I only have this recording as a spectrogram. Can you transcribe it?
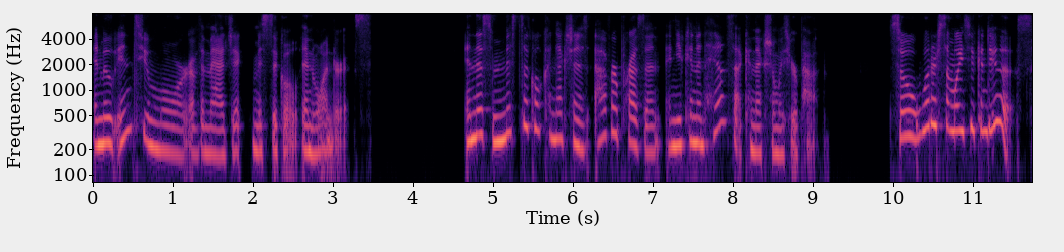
and move into more of the magic, mystical, and wondrous. And this mystical connection is ever present, and you can enhance that connection with your pet. So, what are some ways you can do this?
